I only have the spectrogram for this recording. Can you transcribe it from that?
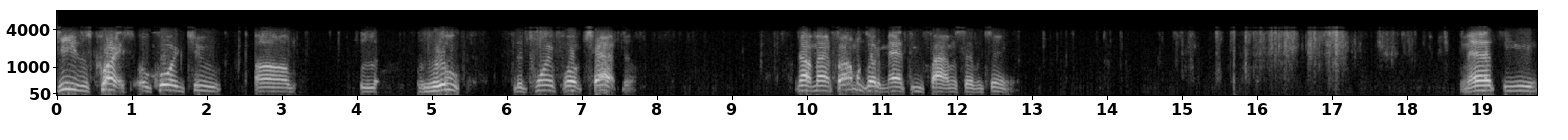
Jesus Christ, according to um, Luke, the 24th chapter. Now, matter of fact, I'm to go to Matthew 5 and 17. Matthew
